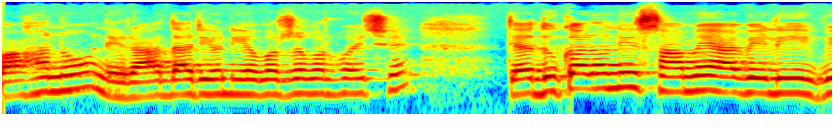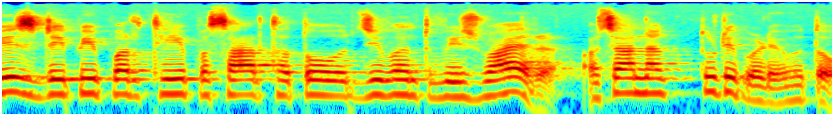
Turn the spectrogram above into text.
વાહનો અને રાહદારીઓની અવરજવર હોય છે ત્યાં દુકાનોની સામે આવેલી વીજ ડીપી પરથી પસાર થતો જીવંત વીજ વાયર અચાનક તૂટી પડ્યો હતો.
